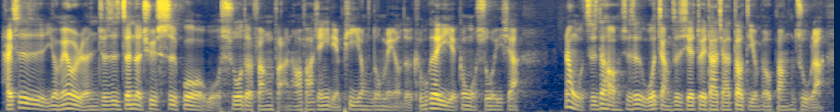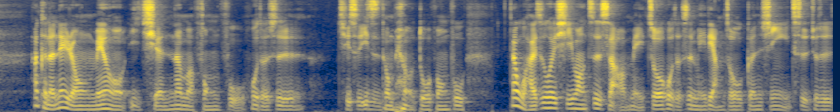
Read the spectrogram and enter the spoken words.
还是有没有人就是真的去试过我说的方法，然后发现一点屁用都没有的？可不可以也跟我说一下，让我知道就是我讲这些对大家到底有没有帮助啦？它可能内容没有以前那么丰富，或者是其实一直都没有多丰富，但我还是会希望至少每周或者是每两周更新一次，就是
